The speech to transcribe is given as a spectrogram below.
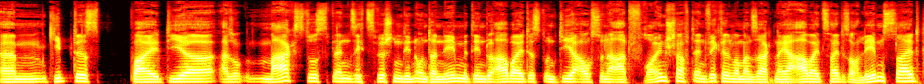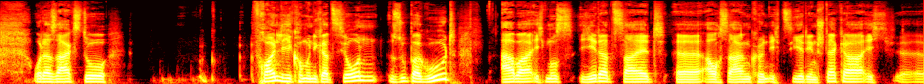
Ähm, gibt es bei dir, also magst du es, wenn sich zwischen den Unternehmen, mit denen du arbeitest und dir auch so eine Art Freundschaft entwickeln, weil man sagt, naja, Arbeitszeit ist auch Lebenszeit? Oder sagst du, freundliche Kommunikation, super gut, aber ich muss jederzeit äh, auch sagen können, ich ziehe den Stecker, ich äh,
